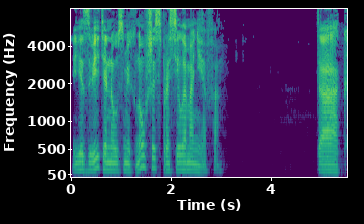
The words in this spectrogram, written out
Язвительно усмехнувшись, спросила Манефа. «Так,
